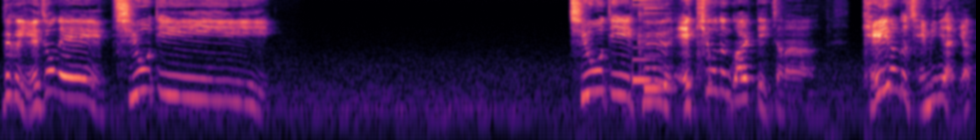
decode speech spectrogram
근데 그 예전에 G.O.D G.O.D 그 애 키우는 거 할 때 있잖아. 걔 이름도 재민이 아니야?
